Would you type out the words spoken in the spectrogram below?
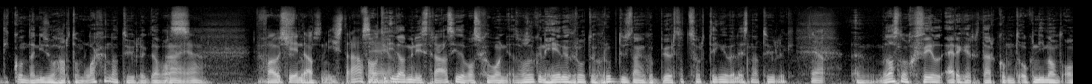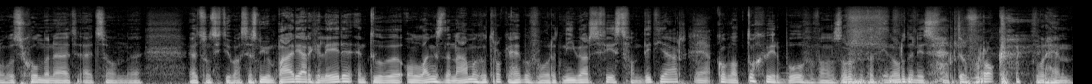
die kon daar niet zo hard om lachen natuurlijk. Dat was, ah, ja. Foutje in de administratie. Foutje in de administratie, dat was gewoon. Het was ook een hele grote groep, dus dan gebeurt dat soort dingen wel eens natuurlijk. Ja. Uh, maar dat is nog veel erger. Daar komt ook niemand ongeschonden uit, uit zo'n uh, uit zo'n situatie. Dat is nu een paar jaar geleden en toen we onlangs de namen getrokken hebben voor het nieuwjaarsfeest van dit jaar, ja. kwam dat toch weer boven. Van zorg dat het in orde is voor, de wrok. voor hem.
